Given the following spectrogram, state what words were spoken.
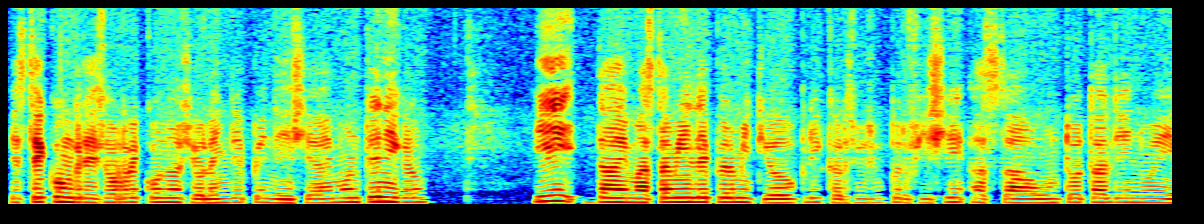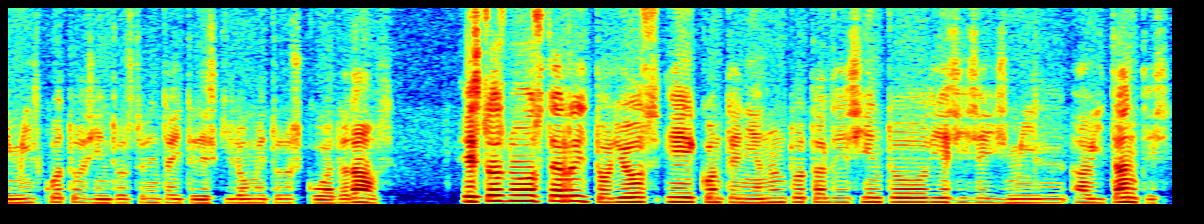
Este Congreso reconoció la independencia de Montenegro y además también le permitió duplicar su superficie hasta un total de 9.433 kilómetros cuadrados. Estos nuevos territorios eh, contenían un total de 116.000 habitantes,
